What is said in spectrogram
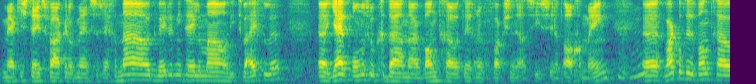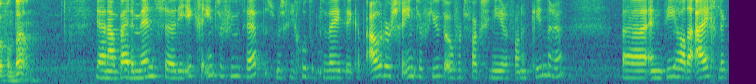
merk je steeds vaker dat mensen zeggen: Nou, ik weet het niet helemaal, die twijfelen. Uh, jij hebt onderzoek gedaan naar wantrouwen tegenover vaccinaties in het algemeen. Mm -hmm. uh, waar komt dit wantrouwen vandaan? Ja, nou bij de mensen die ik geïnterviewd heb, is misschien goed om te weten, ik heb ouders geïnterviewd over het vaccineren van hun kinderen. Uh, en die hadden eigenlijk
